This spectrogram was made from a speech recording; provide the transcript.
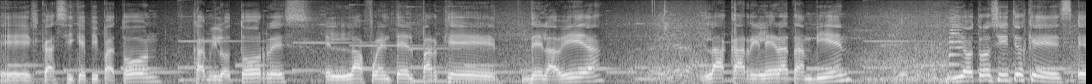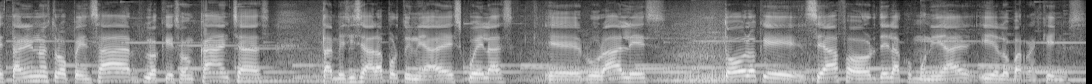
el cacique Pipatón, Camilo Torres, la fuente del Parque de la Vida, la carrilera también, y otros sitios que están en nuestro pensar, lo que son canchas, también si se da la oportunidad de escuelas eh, rurales, todo lo que sea a favor de la comunidad y de los barranqueños.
